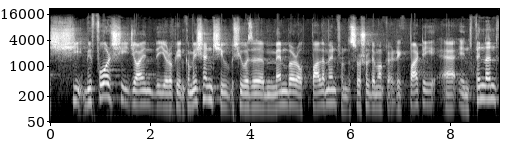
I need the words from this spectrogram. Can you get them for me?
she, before she joined the European Commission, she, she was a member of parliament from the Social Democratic Party uh, in Finland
